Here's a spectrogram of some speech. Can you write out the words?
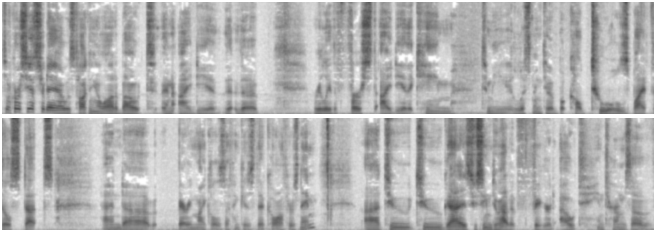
So, of course, yesterday I was talking a lot about an idea, the, the really the first idea that came to me listening to a book called Tools by Phil Stutz and uh, Barry Michels, I think is the co-author's name. Uh, two two guys who seem to have it figured out in terms of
